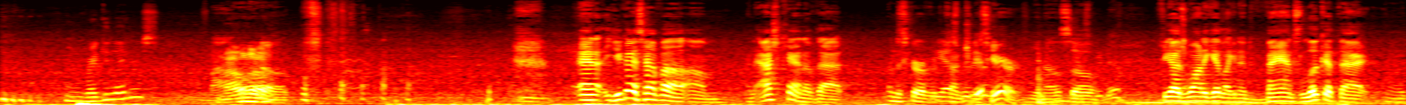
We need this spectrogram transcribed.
regulators. I No, don't no. know. and you guys have a um, an ash can of that undiscovered Yes, countries here. You know, so Yes, we do. If you guys want to get like an advanced look at that, you know,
